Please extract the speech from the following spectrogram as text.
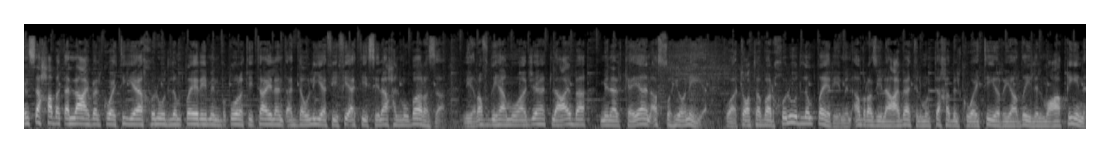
انسحبت اللاعبة الكويتية خلود المطيري من بطولة تايلاند الدولية في فئة سلاح المبارزة لرفضها مواجهة لاعبة من الكيان الصهيوني وتعتبر خلود المطيري من أبرز لاعبات المنتخب الكويتي الرياضي للمعاقين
